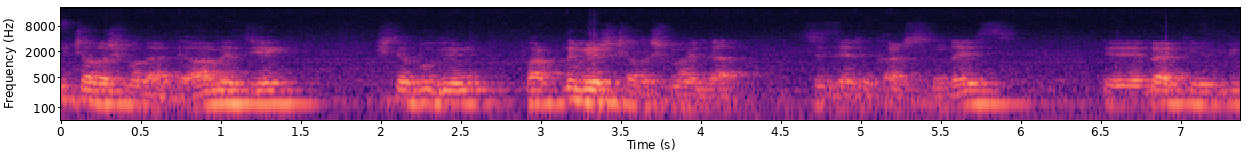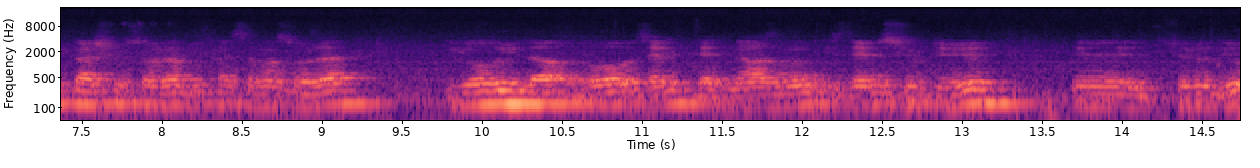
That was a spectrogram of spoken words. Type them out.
bu çalışmalar devam edecek. İşte bugün farklı bir çalışmayla sizlerin karşısındayız. E, belki birkaç gün sonra, birkaç zaman sonra yoluyla o özellikle Nazım'ın izlerini sürdüğü, e, sürüldüğü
